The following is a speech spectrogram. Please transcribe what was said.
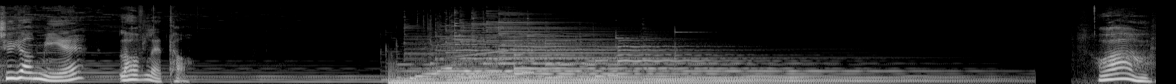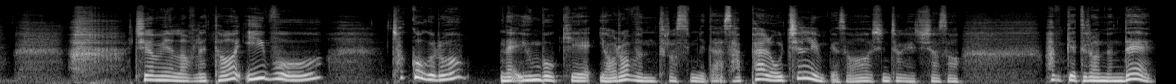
주현미의 Love Letter. 와우. 주현미의 Love Letter 2부 첫 곡으로 네, 윤복희의 여러분 들었습니다. 4857님께서 신청해 주셔서 함께 들었는데,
